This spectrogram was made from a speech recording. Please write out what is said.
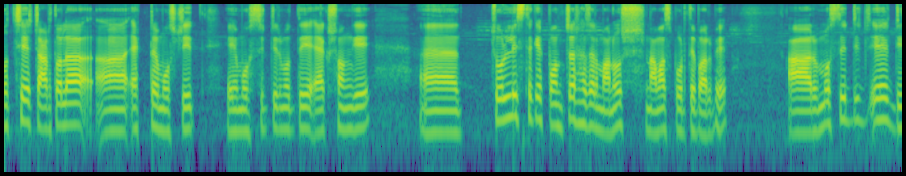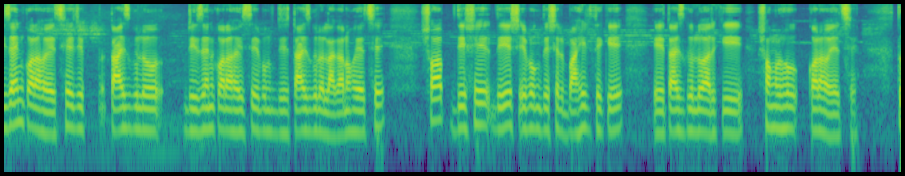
হচ্ছে চারতলা একটা মসজিদ। এই মসজিদটির মধ্যে একসঙ্গে চল্লিশ থেকে পঞ্চাশ হাজার মানুষ নামাজ পড়তে পারবে। আর মসজিদটি যে ডিজাইন করা হয়েছে, যে টাইলসগুলো ডিজাইন করা হয়েছে এবং যে টাইলসগুলো লাগানো হয়েছে, সব দেশে, দেশ এবং দেশের বাহির থেকে এই টাইলসগুলো আর কি সংগ্রহ করা হয়েছে। তো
